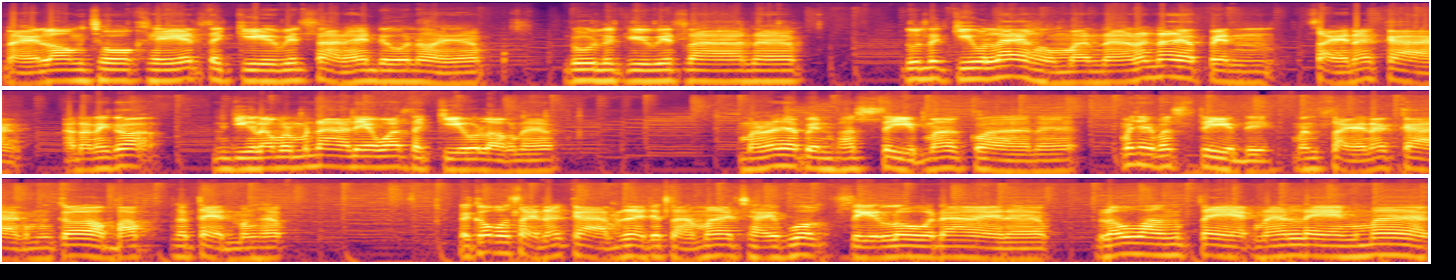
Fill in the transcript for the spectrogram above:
ไหนลองโชว์เคสสกิลวิสาร์ให้ดูหน่อยครับ ดูสกิลวิสาร์นะครับ ดูสกิลแรกของมันนะน่าจะเป็นใส่หน้ากาก อันนั้นก็จริงๆแล้วมันไม่น่าเรียกว่าสกิลหรอกนะครับ มันน่าจะเป็นพาสซีฟมากกว่านะไม่ใช่พาสซีฟดิมันใส่หน้ากากมันก็บัฟสแตนมั้งครับ แล้วก็พอใส่หน้ากากมันอาจจะสามารถใช้พวกเซโร่ได้นะครับ ระวังแตกนะแรงมาก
